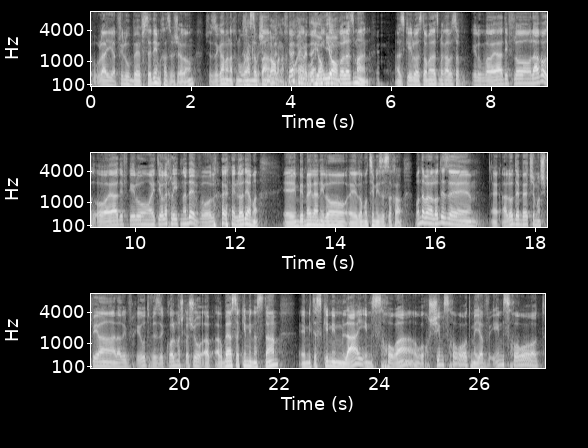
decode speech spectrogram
אולי אפילו בהפסדים, חס ושלום, שזה גם אנחנו רואים לא פעם. חס ושלום, אנחנו רואים את זה יום-יום. כל הזמן. אז כאילו, אז אתה אומר לעצמך בסוף, כאילו, כבר היה עדיף לא לעבוד, או היה עדיף כאילו, הייתי הולך להתנדב, או לא יודע מה. אם במילא אני לא, לא מוציא מזה שכר. בוא נדבר על עוד איזה על עוד היבט שמשפיע על הרווחיות, וזה כל מה שקשור, הרבה עסקים מן הסתם מתעסקים עם מלאי, עם סחורה, רוכשים סחורות, מייבאים סחורות.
